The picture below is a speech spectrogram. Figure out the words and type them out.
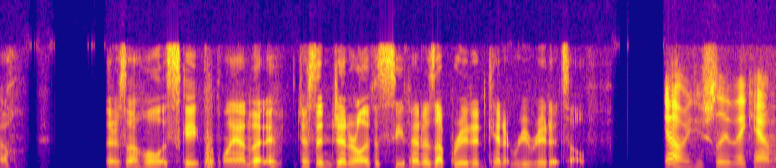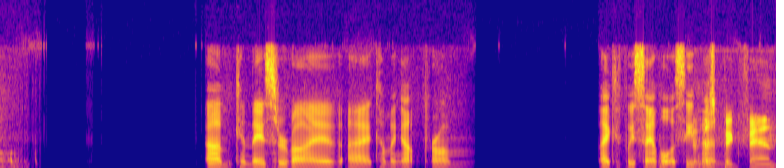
oh, there's a whole escape plan, but if just in general, if a sea pin is uprooted, can it reroot itself? Yeah, usually they can. Um, can they survive uh, coming up from, like if we sample a sea Look pin? at this big fan.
